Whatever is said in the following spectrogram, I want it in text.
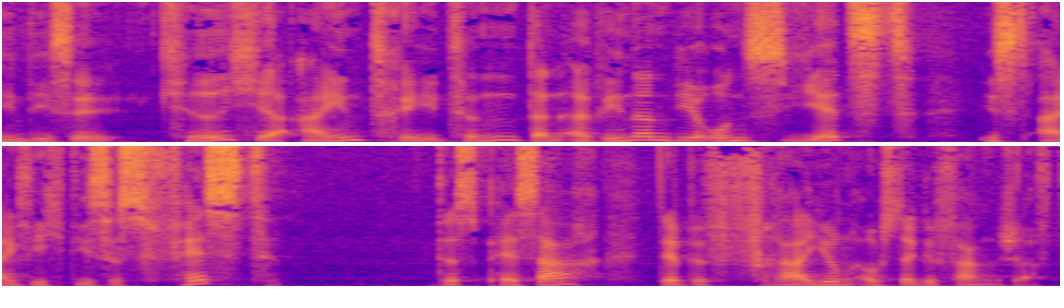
in diese Kirche eintreten, dann erinnern wir uns, jetzt ist eigentlich dieses Fest des Pessach der Befreiung aus der Gefangenschaft.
